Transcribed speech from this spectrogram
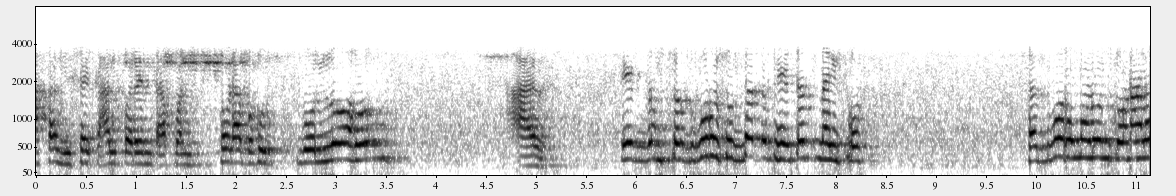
असा विषय कालपर्यंत आपण थोडा बहुत बोललो आहोत. आज एकदम सद्गुरू सुद्धा तर भेटत नाही तो. सद्गुरू म्हणून कोणाला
